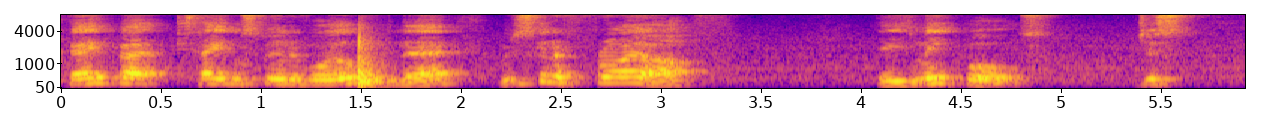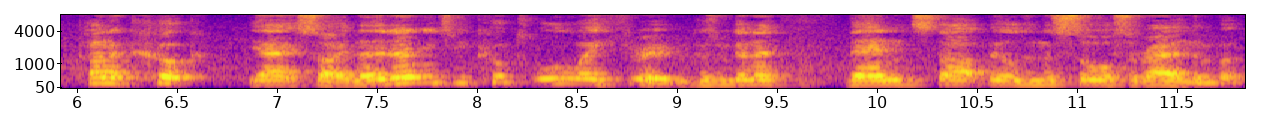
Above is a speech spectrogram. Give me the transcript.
Okay, about tablespoon of oil in there. We're just going to fry off these meatballs. Just kind of cook the outside. Now they don't need to be cooked all the way through because we're going to then start building the sauce around them. But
